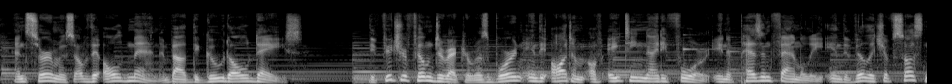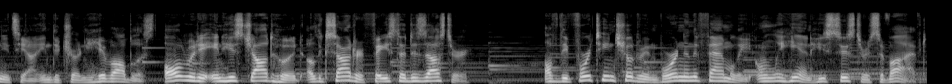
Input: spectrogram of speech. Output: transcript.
and sermons of the old men about the good old days. The future film director was born in the autumn of 1894 in a peasant family in the village of Sosnitsia in the Chernihiv Oblast. Already in his childhood, Alexander faced a disaster. Of the 14 children born in the family, only he and his sister survived.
